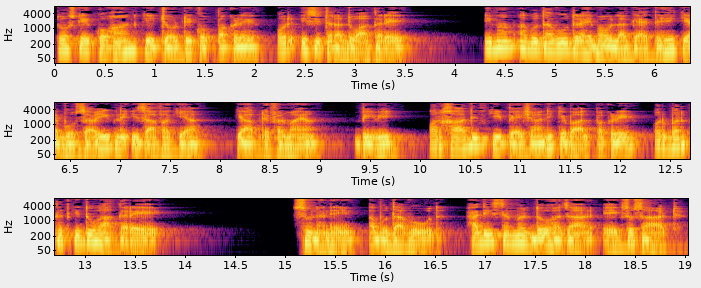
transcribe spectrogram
تو اس کے کوہان کی چوٹی کو پکڑے اور اسی طرح دعا کرے۔ امام ابو داود رحمہ اللہ کہتے ہیں کہ ابو سعید نے اضافہ کیا کہ آپ نے فرمایا، بیوی اور خادم کی پیشانی کے بال پکڑے اور برکت کی دعا کرے۔ سننے ابو داود، حدیث نمبر دو ہزار ایک سو ساٹھ۔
